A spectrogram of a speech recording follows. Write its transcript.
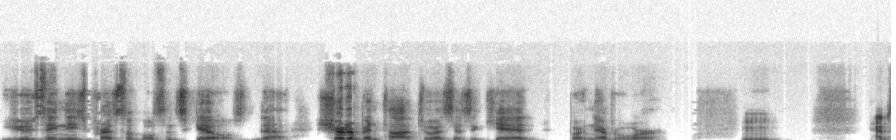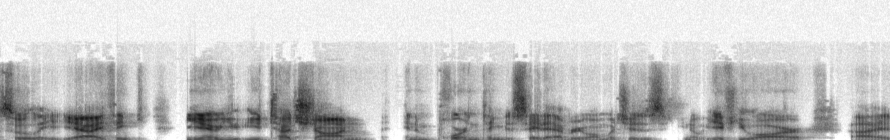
using these principles and skills that should have been taught to us as a kid but never were. Mm, absolutely. Yeah i think you know you, you touched on an important thing to say to everyone which is you know if you are uh,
